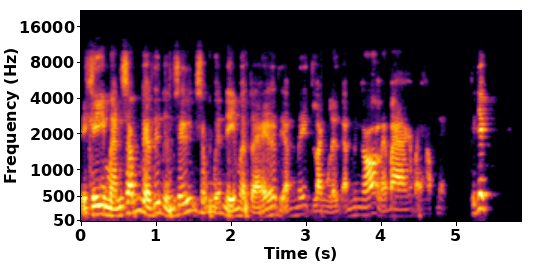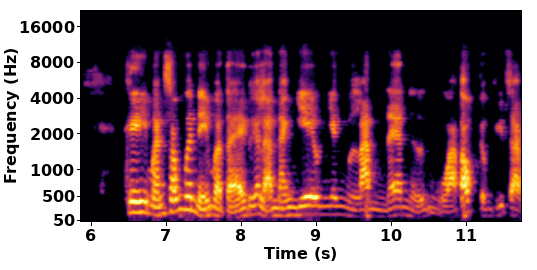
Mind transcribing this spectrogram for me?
Thì khi mà anh sống theo tứ niệm xứ, sống với niệm và tuệ thì anh mới, lần lượt anh mới ngó lại ba cái bài học này. Thứ nhất, khi mà anh sống với niệm và tệ có nghĩa là anh đang gieo nhân lành để anh hưởng quả tốt trong kiếp sau.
